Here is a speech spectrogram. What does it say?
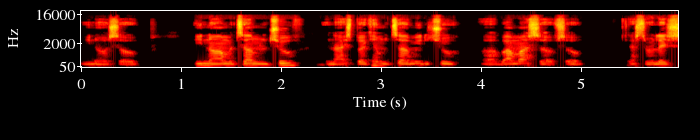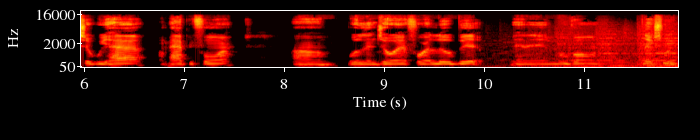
You know, so you know I'm gonna tell him the truth, and I expect him to tell me the truth uh, about myself. So that's the relationship we have. I'm happy for him. Um, we'll enjoy it for a little bit and then move on next week.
